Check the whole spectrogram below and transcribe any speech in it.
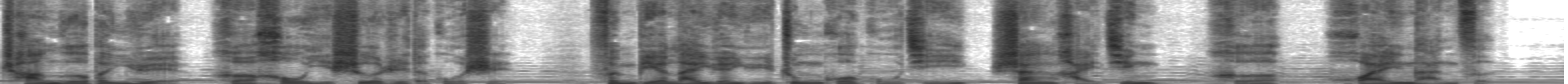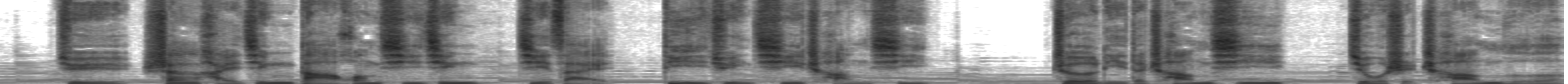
嫦娥奔月和后羿射日的故事，分别来源于中国古籍《山海经》和《淮南子》。据《山海经·大荒西经》记载，帝俊妻长息，这里的长息就是嫦娥。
